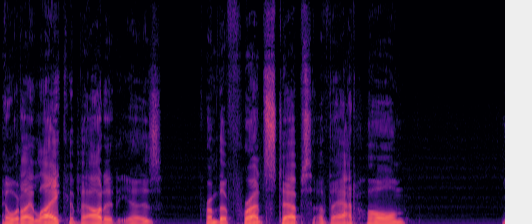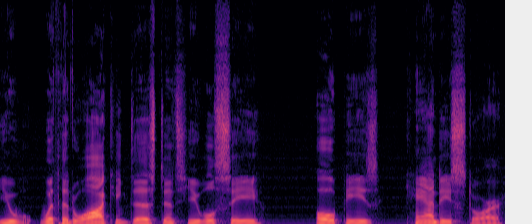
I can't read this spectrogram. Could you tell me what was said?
And what I like about it is from the front steps of that home, you within walking distance, you will see Opie's candy store.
